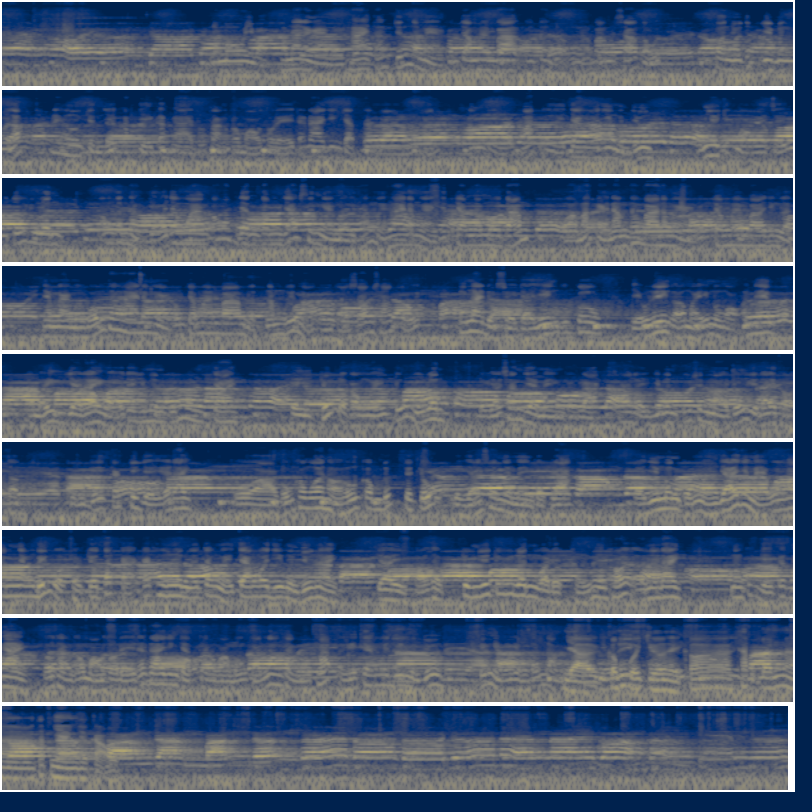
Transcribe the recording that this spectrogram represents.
Nam mô gì bà. Hôm nay là ngày 12 tháng 9 năm 2023, con tên Thuận là 36 tuổi. Kênh YouTube di Minh Vlog, thắp hương trình diễn các vị các ngài thủ thần thổ mộ thổ địa trác đai dương trạch thần vào thần phật đông phát người trang hoa duyên bình dương. Cũng như chúc mừng nghệ sĩ ưu tú du linh. Ông tinh thần giỏi văn ngoan có pháp danh tâm giác sinh ngày 10 tháng 12 năm 1958 và mất ngày 5 tháng 3 năm 2023 dương lịch. Nhằm ngày 14 tháng 2 năm 2023 âm lịch năm quý mão tuổi 66 tuổi. Hôm nay được sự trợ duyên của cô Diệu Liên ở Mỹ 11 anh em. Ở Mỹ về đây gửi cho Duy Minh cũng con trai. Thì trước là cầu nguyện chú Diệu Linh được giải sanh về miền cực lạc sau thì Duy Minh cũng xin mời chú về đây thọ thực cùng với các chư vị ở đây. Và cũng không quên hồi hướng công đức cho chú, được giải sanh về miền cực lạc. Và Duy Minh cũng nguyện giới cho mẹ quan âm nhân biến quật thực cho tất cả các hương linh ở trong nghĩa trang qua Di bình dương này. Trời thọ thực chung với chú Linh và được hưởng hương khói ở nơi đây mong các vị các ngài tổ thần thổ mộ thổ địa đất đai dân trạch thần hoàng mộng cảnh long thần hộ pháp ở nghĩa trang qua duyên bình dương xin nhận dùm tấm lòng. Giờ cúng buổi trưa thì có khách đến ờ, thắp nhang cho cậu.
